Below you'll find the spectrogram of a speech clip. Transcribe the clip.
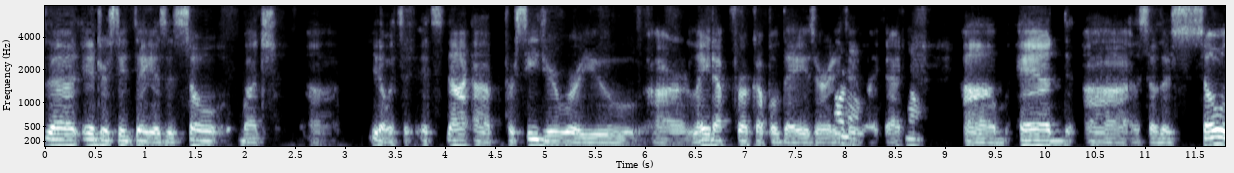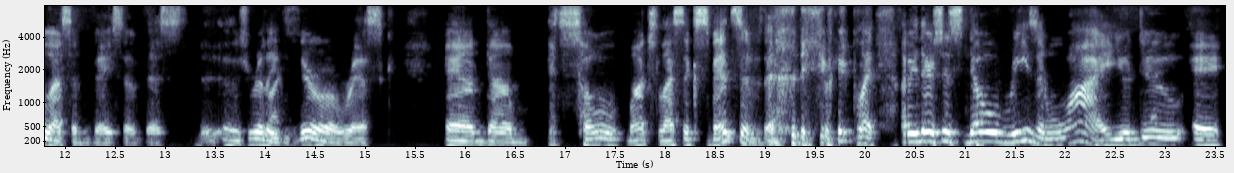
the interesting thing is, it's so much. Uh, you know, it's it's not a procedure where you are laid up for a couple days or anything oh, no. like that. No. Um, and uh, so there's so less invasiveness. There's really right. zero risk and um, it's so much less expensive than replay. I mean, there's just no reason why you do a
